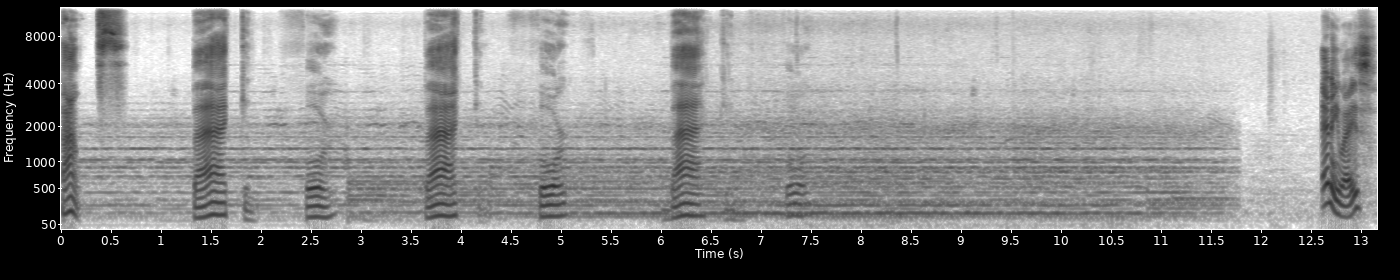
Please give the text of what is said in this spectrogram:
bounce. Back and forth, back and forth, back and forth. Anyways,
